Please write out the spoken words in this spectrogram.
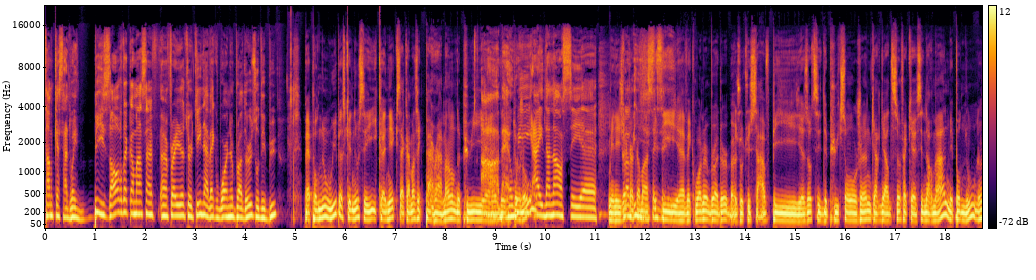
Il me semble que ça doit être bizarre de commencer un, un Friday the 13 avec Warner Brothers au début. Ben pour nous, oui, parce que nous, c'est iconique. Ça commence avec Paramount depuis. Ah, euh, ben depuis oui, hey, non, non, c'est. euh, Mais les gens qui ont commencé avec, c'est- des- avec Warner Brothers, ben, eux autres, ils savent. Puis eux autres, c'est depuis qu'ils sont jeunes qu'ils regardent ça. Fait que c'est normal. Mais pour nous, là.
